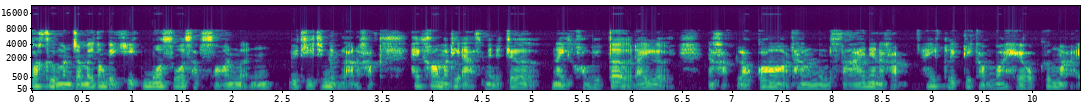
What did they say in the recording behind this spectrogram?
ก็คือมันจะไม่ต้องไปคลิกมั่วซั่วซับซ้อนเหมือนวิธีที่ 1 แล้วนะครับ ให้เข้ามาที่ Ads Manager ในคอมพิวเตอร์ได้เลยนะครับ แล้วก็ทางมุมซ้ายเนี่ยนะครับ ให้คลิกที่คำว่า Help เครื่องหมาย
